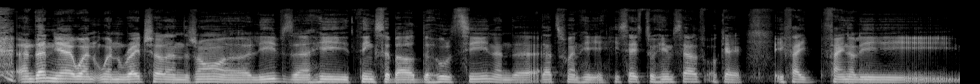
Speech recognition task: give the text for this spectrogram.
and then yeah, when when Rachel and Jean uh, leaves, uh, he thinks about the whole scene, and uh, that's when he he says to himself, okay, if I finally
